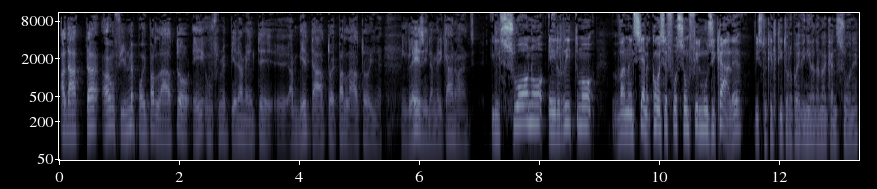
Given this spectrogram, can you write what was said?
adatta a un film poi parlato e un film pienamente eh, ambientato e parlato in inglese, in americano anzi. Il suono e il ritmo vanno insieme come se fosse un film musicale, visto che il titolo poi veniva da una canzone?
